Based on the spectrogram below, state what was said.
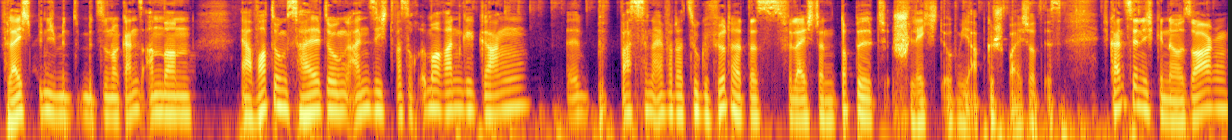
Vielleicht bin ich mit, mit so einer ganz anderen Erwartungshaltung, Ansicht, was auch immer rangegangen, äh, was dann einfach dazu geführt hat, dass es vielleicht dann doppelt schlecht irgendwie abgespeichert ist. Ich kann es dir nicht genau sagen.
